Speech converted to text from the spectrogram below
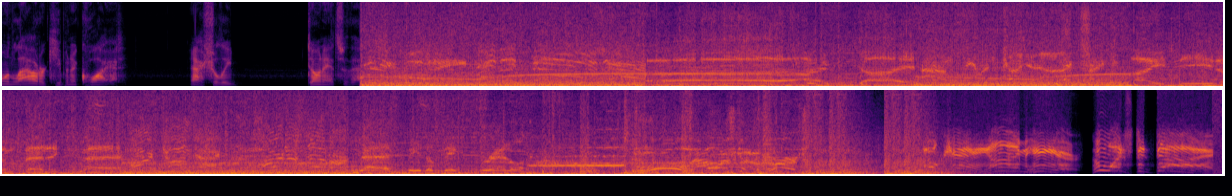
going loud or keeping it quiet? Actually, don't answer that. That one's gonna hurt! Okay, I'm here! Who wants to die?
